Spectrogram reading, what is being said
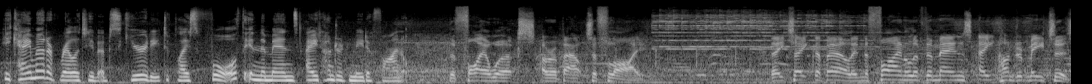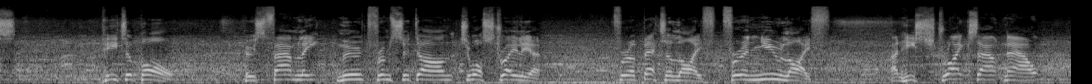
He came out of relative obscurity to place fourth in the men's 800 metre final. The fireworks are about to fly. They take the bell in the final of the men's 800 metres. Peter Bol, whose family moved from Sudan to Australia for a better life, for a new life. And he strikes out now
